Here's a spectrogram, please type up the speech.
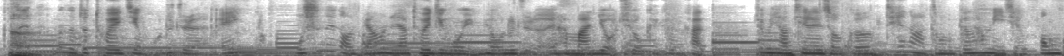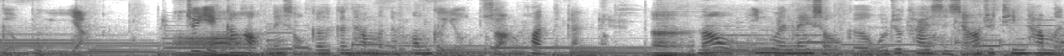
可是那个就推荐，我就觉得，哎、欸，我是那种，比方说人家推荐我影片，我就觉得，哎、欸，还蛮有趣，我可以看看。就没想听了一首歌，天哪，怎么跟他们以前风格不一样？就也刚好那首歌跟他们的风格有转换的感觉。嗯，然后因为那首歌，我就开始想要去听他们，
